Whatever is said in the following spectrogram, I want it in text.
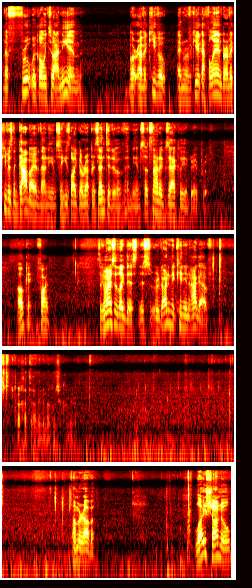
the fruit were going to Aniyim, but Rav Akiva, and Rav Akiva got the land, but Rav Akiva is the Gabay of the Aniyim, so he's like a representative of the Aniyim. So it's not exactly a great proof. Okay, fine. So Gemara says like this: this regarding the Kinyan Agav. Amarava. Loi shanu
